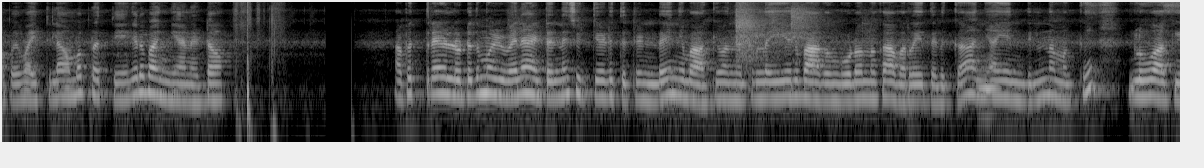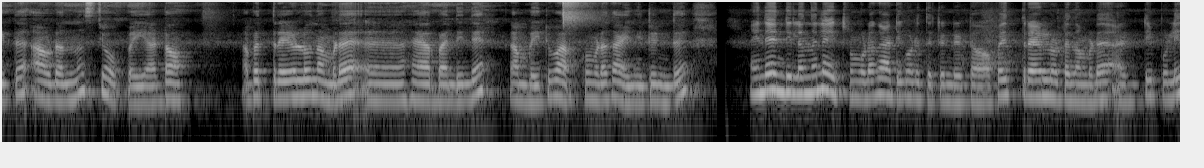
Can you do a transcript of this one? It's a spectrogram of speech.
അപ്പോൾ വൈറ്റിലാവുമ്പോൾ പ്രത്യേക ഒരു ഭംഗിയാണ് കേട്ടോ. അപ്പോൾ ഇത്രയേ ഉള്ളൂ ഇത് മുഴുവനായിട്ട് തന്നെ ചുറ്റി എടുത്തിട്ടുണ്ട്. ഇനി ബാക്കി വന്നിട്ടുള്ള ഈ ഒരു ഭാഗം കൂടെ ഒന്ന് കവർ ചെയ്തെടുക്കുക. ഞാൻ എന്തിലും നമുക്ക് ഗ്ലൂ ആക്കിയിട്ട് അവിടെ ഒന്ന് സ്റ്റോപ്പ് ചെയ്യാം കേട്ടോ. അപ്പോൾ ഇത്രയേ ഉള്ളൂ നമ്മുടെ ഹെയർ ബാൻഡിന്റെ കംപ്ലീറ്റ് വർക്കും ഇവിടെ കഴിഞ്ഞിട്ടുണ്ട്. അതിന്റെ എൻഡിലൊന്ന് ലൈറ്ററും കൂടെ കാട്ടി കൊടുത്തിട്ടുണ്ട് കേട്ടോ അപ്പോൾ ഇത്രയേ ഉള്ളൂ കേട്ടോ നമ്മുടെ അടിപൊളി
